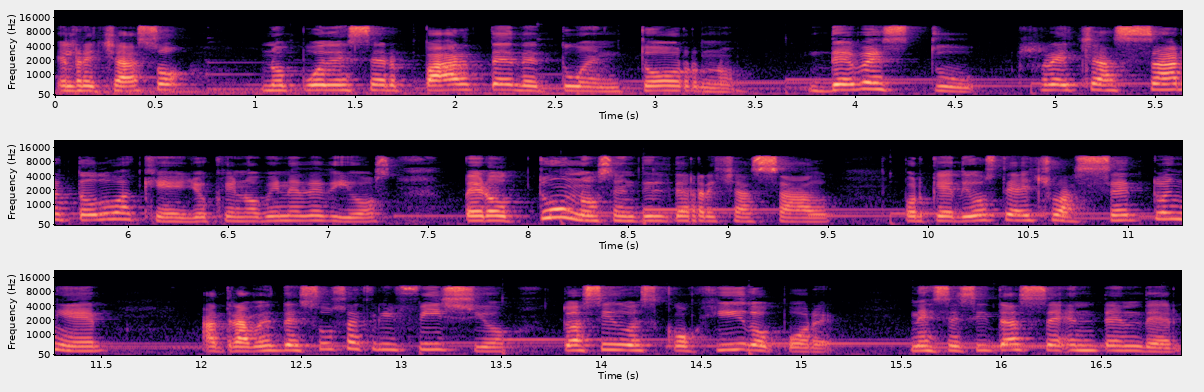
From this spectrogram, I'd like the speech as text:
El rechazo no puede ser parte de tu entorno. Debes tú rechazar todo aquello que no viene de Dios, pero tú no sentirte rechazado, porque Dios te ha hecho acepto en Él a través de su sacrificio, tú has sido escogido por Él. Necesitas entender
